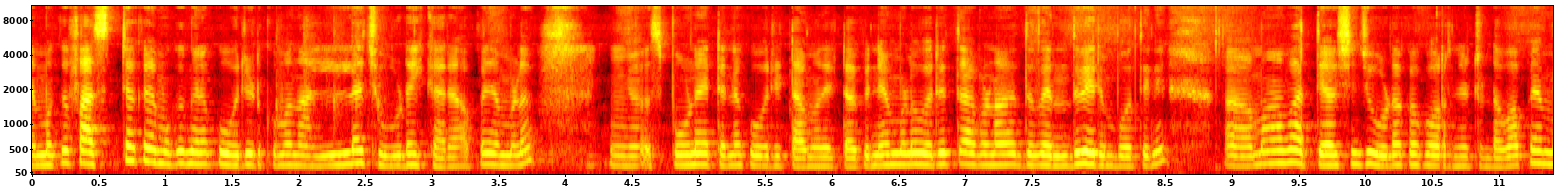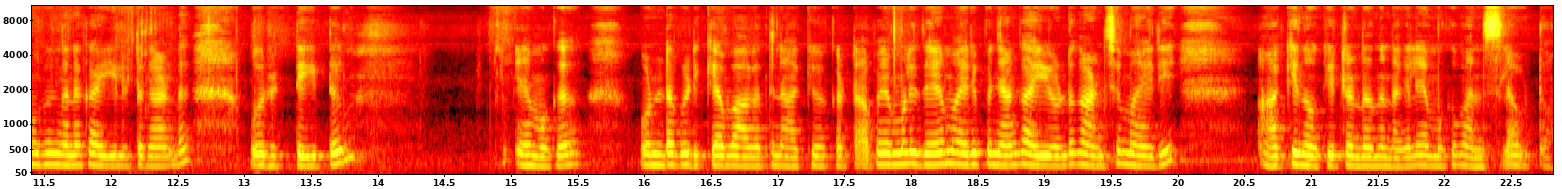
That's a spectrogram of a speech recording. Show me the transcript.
നമുക്ക് ഫസ്റ്റൊക്കെ നമുക്ക് ഇങ്ങനെ കോരിയെടുക്കുമ്പോൾ നല്ല ചൂടായിക്കാരം അപ്പോൾ നമ്മൾ സ്പൂണായിട്ട് തന്നെ കോരിട്ടാൽ മതി കേട്ടോ. പിന്നെ നമ്മൾ ഒരു തവണ ഇത് വെന്ത് വരുമ്പോഴത്തേന് മാവ് അത്യാവശ്യം ചൂടൊക്കെ കുറഞ്ഞിട്ടുണ്ടാവും. അപ്പോൾ നമുക്ക് ഇങ്ങനെ കയ്യിലിട്ട് കണ്ട് ഉരുട്ടിയിട്ട് നമുക്ക് ഉണ്ട പിടിക്കാൻ പാകത്തിനാക്കി വെക്കട്ടെ. അപ്പോൾ നമ്മൾ ഇതേമാതിരി ഇപ്പോൾ ഞാൻ കൈ കൊണ്ട് കാണിച്ച മാതിരി ആക്കി നോക്കിയിട്ടുണ്ടെന്നുണ്ടെങ്കിൽ നമുക്ക് മനസ്സിലാവും കേട്ടോ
